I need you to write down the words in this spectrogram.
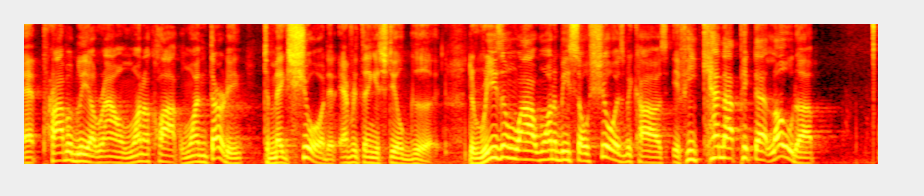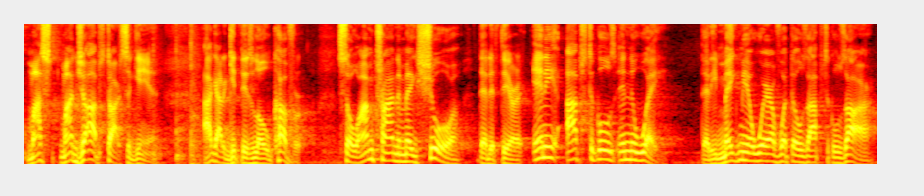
at probably around one o'clock, 1.30 to make sure that everything is still good. The reason why I want to be so sure is because if he cannot pick that load up, my, my job starts again. I got to get this load covered. So I'm trying to make sure that if there are any obstacles in the way, that he make me aware of what those obstacles are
